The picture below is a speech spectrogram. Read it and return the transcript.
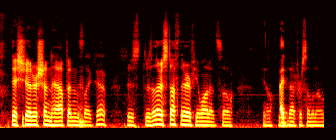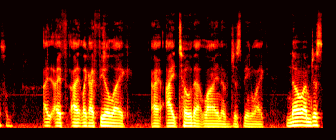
this should or shouldn't happen. It's like yeah, there's there's other stuff there if you want it, so you know I- leave that for someone else and. I, I, I like I feel like I I toe that line of just being like, no, I'm just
